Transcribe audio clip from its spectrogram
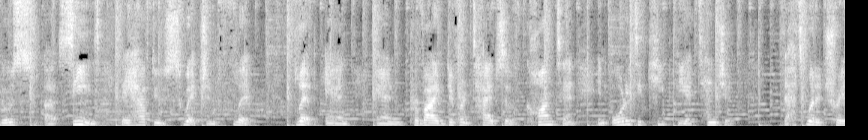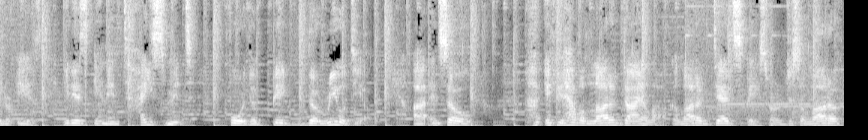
those uh, scenes they have to switch and flip, flip and and provide different types of content in order to keep the attention. That's what a trailer is. It is an enticement for the big, the real deal. Uh, and so if you have a lot of dialogue, a lot of dead space, or just a lot of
